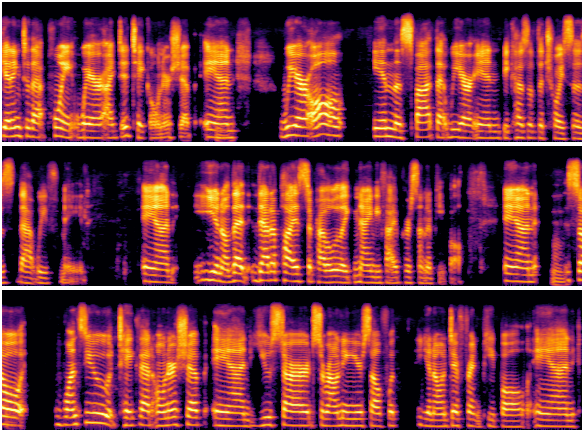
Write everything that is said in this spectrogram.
getting to that point where I did take ownership and we are all in the spot that we are in because of the choices that we've made. And you know, that that applies to probably like 95% of people. And Mm. so once you take that ownership and you start surrounding yourself with you know different people and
